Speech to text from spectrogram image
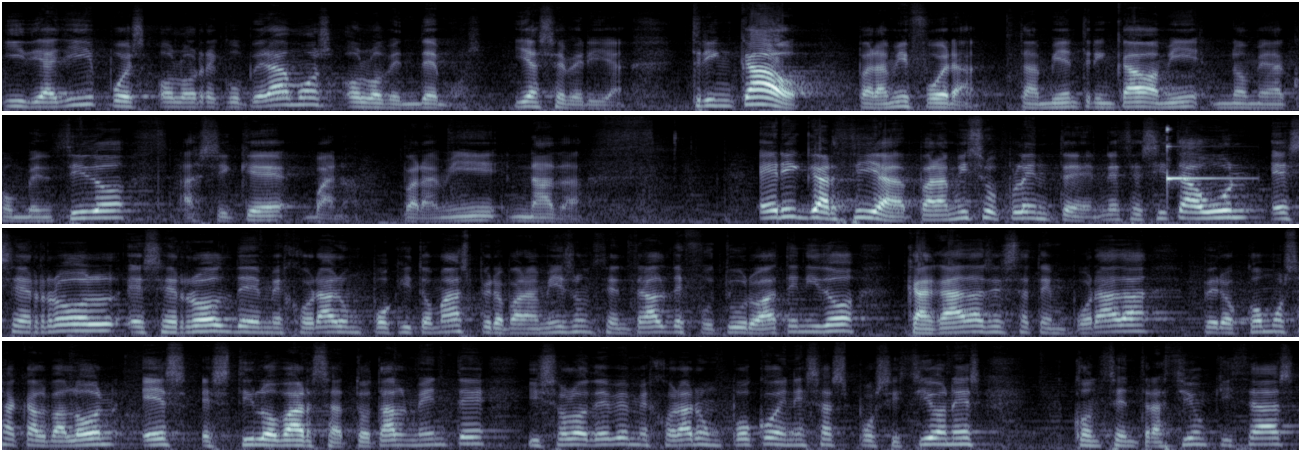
y de allí pues o lo recuperamos o lo vendemos, ya se vería. Trincao, para mí fuera, también trincado a mí no me ha convencido, así que, bueno, para mí nada. Eric García, para mí suplente, necesita aún ese rol, ese rol de mejorar un poquito más, pero para mí es un central de futuro. Ha tenido cagadas esta temporada, pero cómo saca el balón es estilo Barça totalmente y solo debe mejorar un poco en esas posiciones, concentración quizás,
